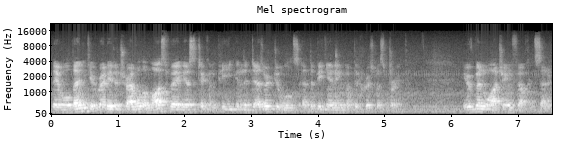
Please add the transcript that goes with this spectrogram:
They will then get ready to travel to Las Vegas to compete in the Desert Duels at the beginning of the Christmas break. You've been watching Falcon Center.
